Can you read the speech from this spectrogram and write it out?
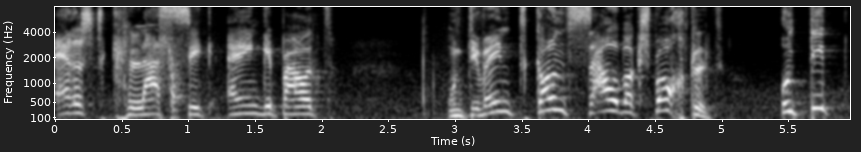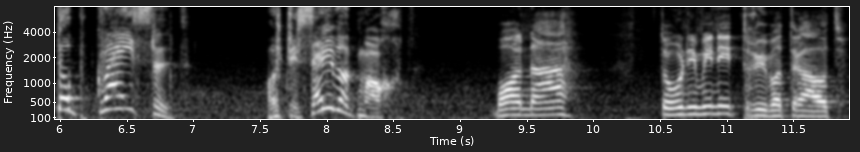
erstklassig eingebaut und die Wände ganz sauber gespachtelt und tipptopp geweißelt. Hast du das selber gemacht? Mann, nein, da hab ich mich nicht drüber traut.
